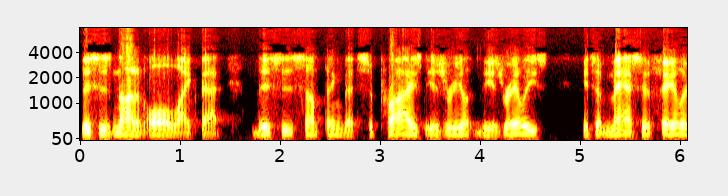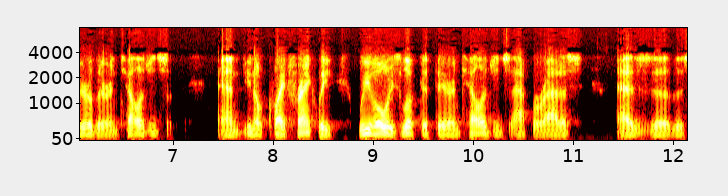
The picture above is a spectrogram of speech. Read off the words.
This is not at all like that. This is something that surprised Israel, the Israelis. It's a massive failure of their intelligence and, you know, quite frankly, we've always looked at their intelligence apparatus as uh, this,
